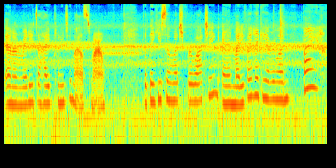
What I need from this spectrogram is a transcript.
and I'm ready to hike 22 miles tomorrow. But thank you so much for watching and mighty fine hiking everyone. Bye!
